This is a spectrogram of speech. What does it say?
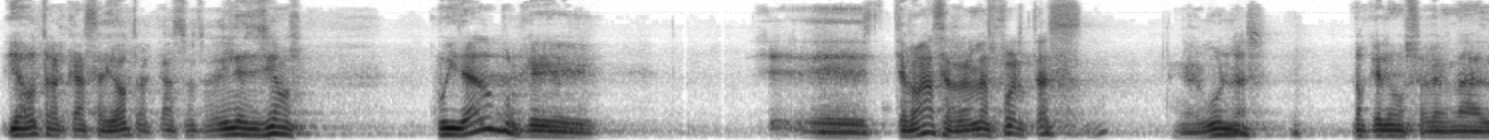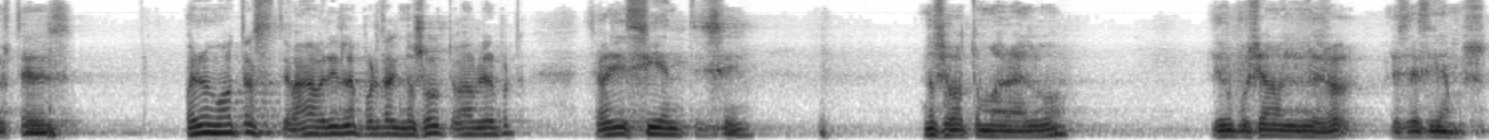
Y a otra casa, y a otra casa, y les decíamos, cuidado porque eh, te van a cerrar las puertas, en algunas, no queremos saber nada de ustedes, pero en otras te van a abrir la puerta y no solo te van a abrir la puerta, te van a decir, siéntese, no se va a tomar algo. Digo, pues ya les decíamos,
